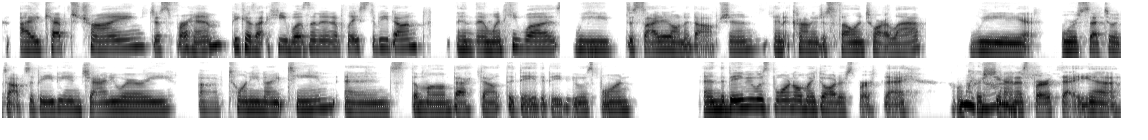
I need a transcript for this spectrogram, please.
I kept trying just for him because I, he wasn't in a place to be done. And then when he was, we decided on adoption and it kind of just fell into our lap. We were set to adopt a baby in January of 2019, and the mom backed out the day the baby was born. And the baby was born on my daughter's birthday, on oh Christiana's gosh. birthday. Yeah.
